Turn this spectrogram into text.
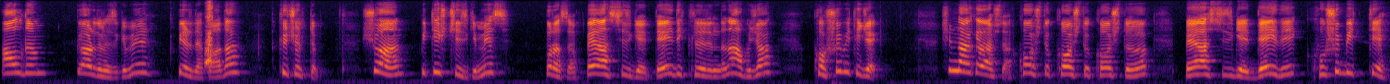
Aldım. Gördüğünüz gibi bir defa da küçülttüm. Şu an bitiş çizgimiz burası. Beyaz çizgiye değdiklerinde ne yapacak? Koşu bitecek. Şimdi arkadaşlar koştuk koştuk koştuk. Beyaz çizgiye değdik. Koşu bitti.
